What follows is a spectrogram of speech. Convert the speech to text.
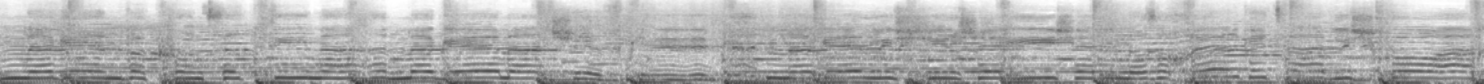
נגן בקונצרטינה, נגן עד שאבכה, נגן שאיש אינו זוכר כיצד לשכוח,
